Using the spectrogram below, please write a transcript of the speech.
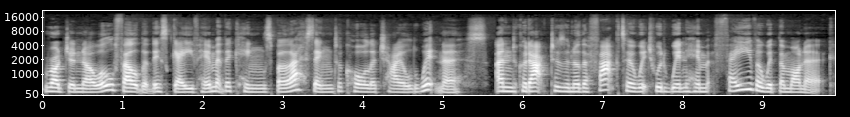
Roger Nowell felt that this gave him the king's blessing to call a child witness, and could act as another factor which would win him favour with the monarch,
